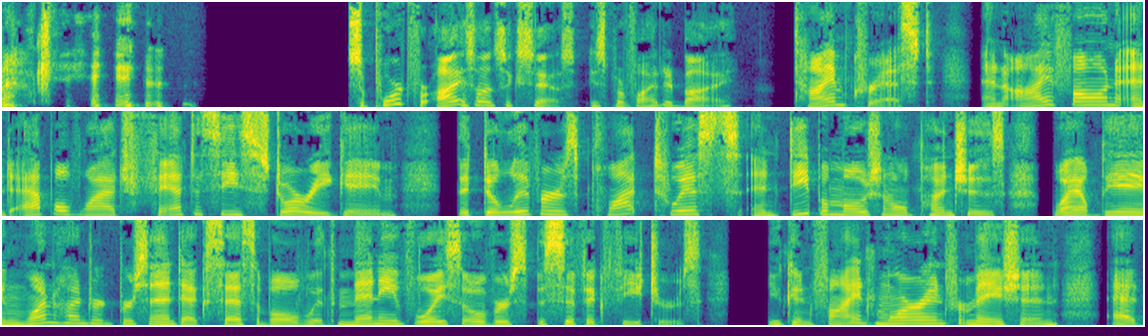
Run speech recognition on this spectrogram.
Okay. Support for Eyes on Success is provided by Timecrest, an iPhone and Apple Watch fantasy story game that delivers plot twists and deep emotional punches while being 100% accessible with many voiceover specific features. You can find more information at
